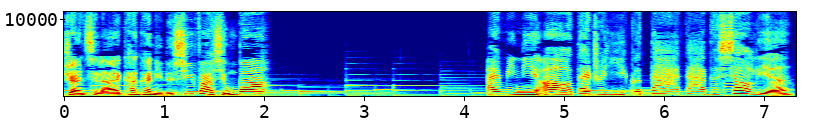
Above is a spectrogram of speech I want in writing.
站起来看看你的新发型吧。”埃米尼奥带着一个大大的笑脸，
